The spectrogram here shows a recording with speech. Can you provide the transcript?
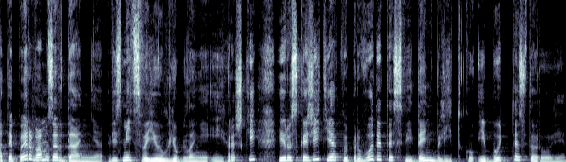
А тепер вам завдання. Візьміть свої улюблені іграшки і розкажіть, як ви проводите свій день влітку, і будьте здорові.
